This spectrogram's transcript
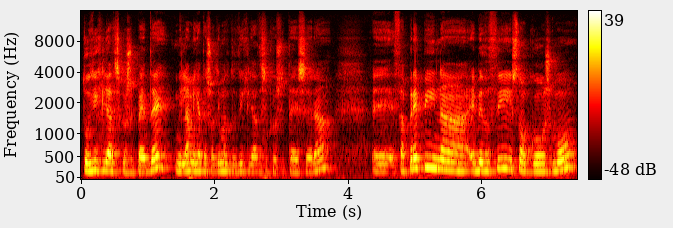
το 2025, μιλάμε για τα εισοδήματα το 2024. Ε, θα πρέπει να εμπεδοθεί στον κόσμο,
